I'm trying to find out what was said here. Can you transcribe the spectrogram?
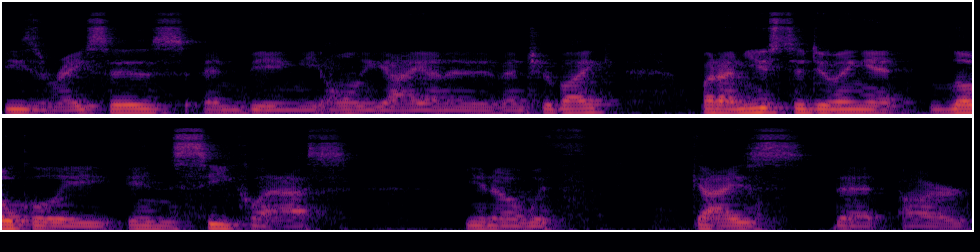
these races and being the only guy on an adventure bike, but I'm used to doing it locally in C class, you know, with guys that are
